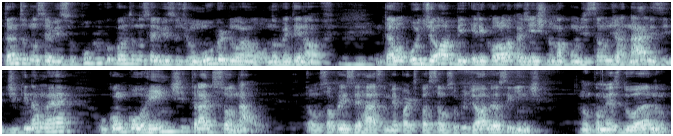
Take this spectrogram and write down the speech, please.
Tanto no serviço público quanto no serviço de um Uber no 99. Uhum. Então, o job, ele coloca a gente numa condição de análise de que não é o concorrente tradicional. Então, só para encerrar essa minha participação sobre o job, é o seguinte. No começo do ano,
